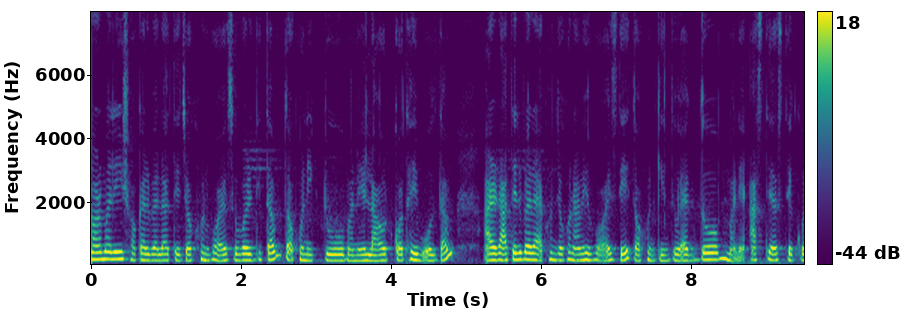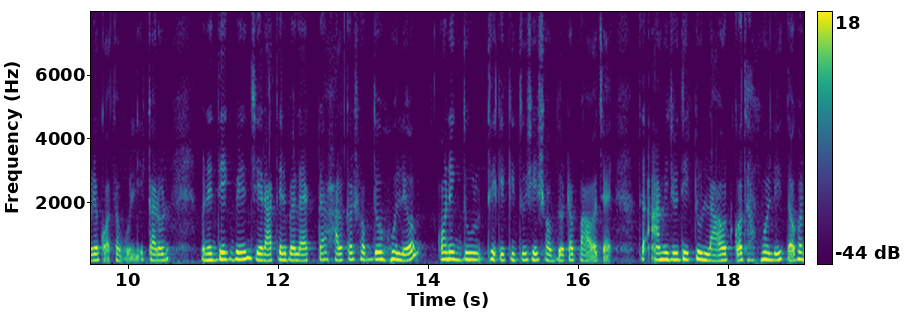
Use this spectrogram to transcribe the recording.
নর্মালি সকালবেলাতে যখন ভয়েস ওভার দিতাম, তখন একটু মানে লাউড কথাই বলতাম। আর রাতের বেলা এখন যখন আমি ভয়েস দিই, তখন কিন্তু একদম মানে আস্তে আস্তে করে কথা বলি। কারণ মানে দেখবেন যে রাতের বেলা একটা হালকা শব্দ হলেও অনেক দূর থেকে কিন্তু সেই শব্দটা পাওয়া যায়। তো আমি যদি একটু লাউড কথা বলি, তখন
